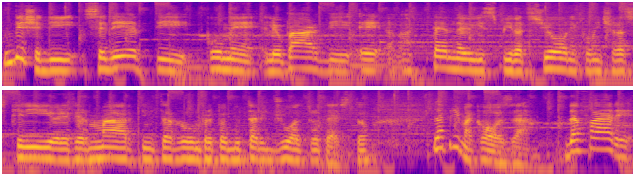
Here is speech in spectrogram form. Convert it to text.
Invece di sederti come leopardi e attendere l'ispirazione, cominciare a scrivere, fermarti, interrompere e poi buttare giù altro testo, la prima cosa da fare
